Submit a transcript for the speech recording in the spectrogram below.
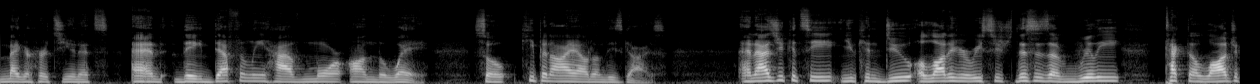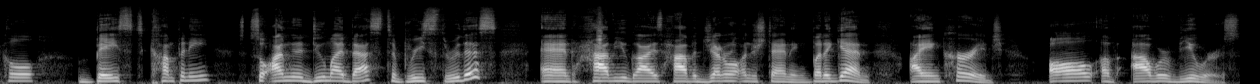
megahertz units, and they definitely have more on the way. So keep an eye out on these guys. And as you can see, you can do a lot of your research. This is a really technological based company. So I'm going to do my best to breeze through this and have you guys have a general understanding. But again, I encourage all of our viewers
